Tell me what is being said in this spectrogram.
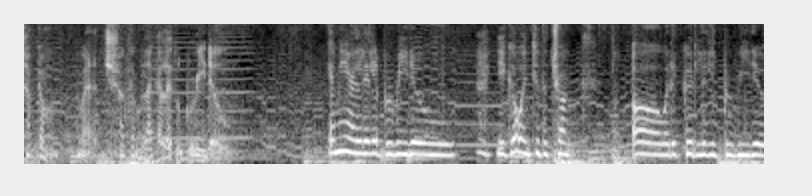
chuck him. I'm gonna chuck him like a little burrito. Come here, little burrito. You go into the trunk. Oh, what a good little burrito.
